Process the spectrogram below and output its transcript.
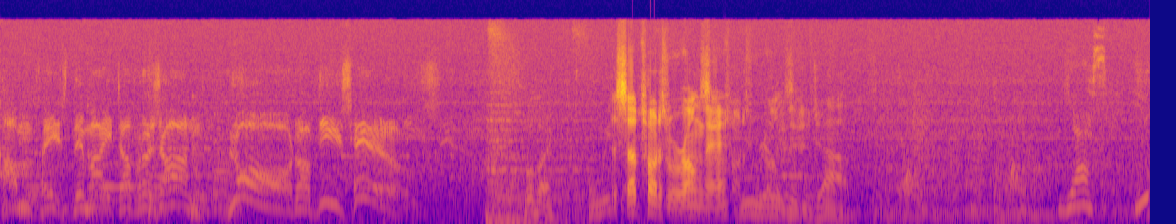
Come face the might of Rajan, Lord of these hills. Boy, The subtitles were wrong there. you really did the job. Yes, you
